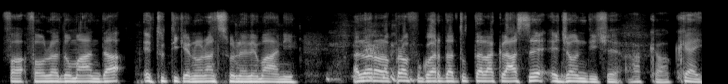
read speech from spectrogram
fa, fa una domanda e tutti che non alzano le mani. Allora la prof guarda tutta la classe e John dice, H, ok.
